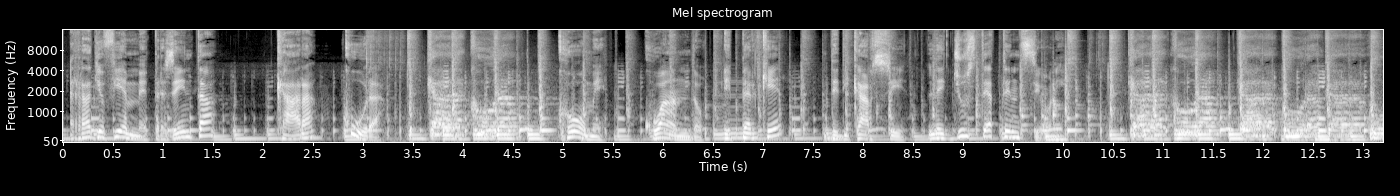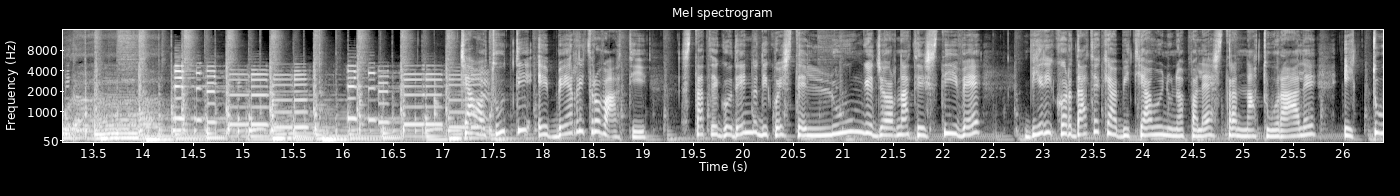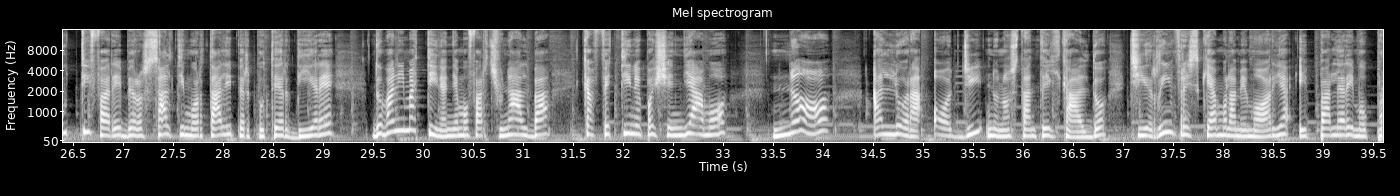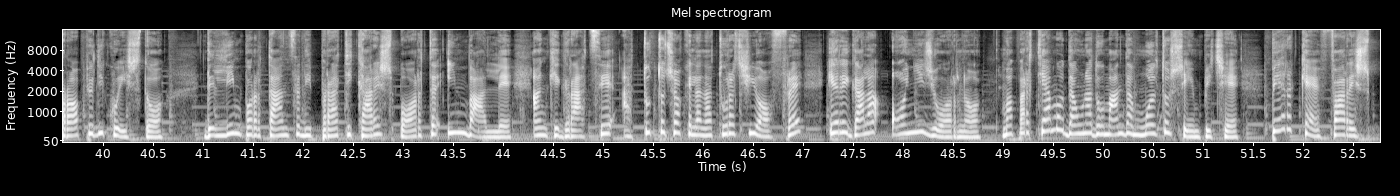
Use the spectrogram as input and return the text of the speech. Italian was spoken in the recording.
Radio FM presenta Cara Cura. Cara cura, Come, quando e perché dedicarsi le giuste attenzioni. cara cura, cara cura, cara cura. Ciao a tutti e ben ritrovati. State godendo di queste lunghe giornate estive? Vi ricordate che abitiamo in una palestra naturale e tutti farebbero salti mortali per poter dire domani mattina andiamo a farci un'alba? Caffettino e poi scendiamo? No? Allora oggi, nonostante il caldo, ci rinfreschiamo la memoria e parleremo proprio di questo, dell'importanza di praticare sport in valle, anche grazie a tutto ciò che la natura ci offre e regala ogni giorno. Ma partiamo da una domanda molto semplice. Perché fare sport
